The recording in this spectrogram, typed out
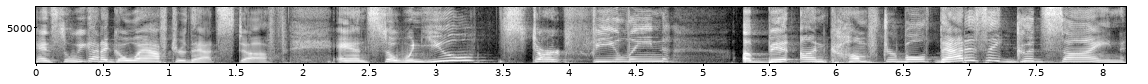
And so we got to go after that stuff. And so when you start feeling a bit uncomfortable, that is a good sign.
